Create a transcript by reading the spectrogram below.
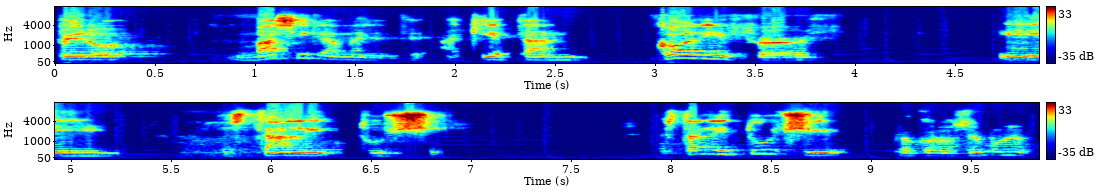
pero básicamente aquí están Colin Firth y Stanley Tucci. Stanley Tucci lo conocemos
